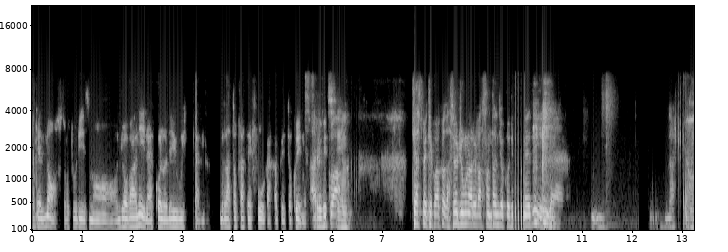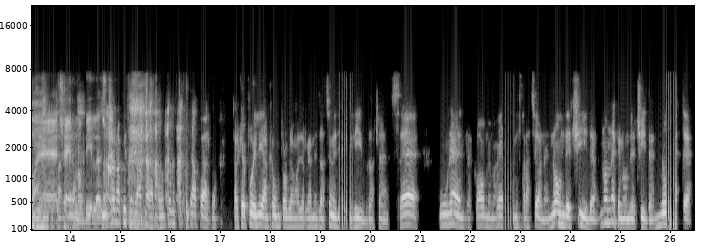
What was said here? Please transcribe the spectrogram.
anche il nostro turismo giovanile, è quello dei weekend, della toccata e fuga, capito? Quindi arrivi qua, sì. ti aspetti qualcosa, se oggi uno arriva a Sant'Antioco di lunedì, cioè, no, è Chernobyl. Non cioè. c'è una pizzeria aperta, non c'è una pizzeria aperta, perché poi lì è anche un problema di organizzazione e di equilibrio. Cioè, se un ente come magari l'amministrazione non decide, non è che non decide, non mette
